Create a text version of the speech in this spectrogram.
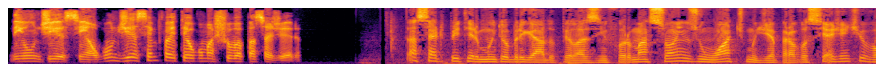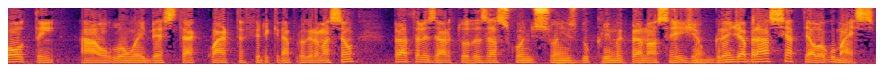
nenhum dia assim. Algum dia sempre vai ter alguma chuva passageira. Tá certo, Peter. Muito obrigado pelas informações. Um ótimo dia para você. A gente volta ao longo aí desta quarta-feira aqui na programação para atualizar todas as condições do clima para nossa região. Um grande abraço e até logo mais.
